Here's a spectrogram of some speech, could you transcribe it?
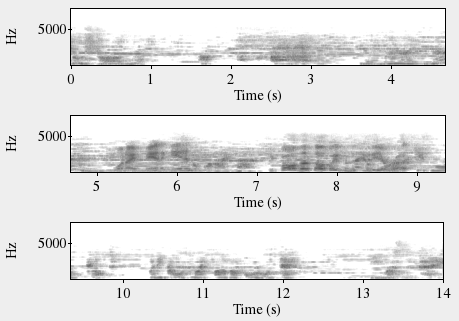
Too strong. The one-eyed man. One-eyed man again? the one-eyed man. He followed us all the way from the city of Rust. Gismor's plot when he caused my father Orwell's death. He must pay.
